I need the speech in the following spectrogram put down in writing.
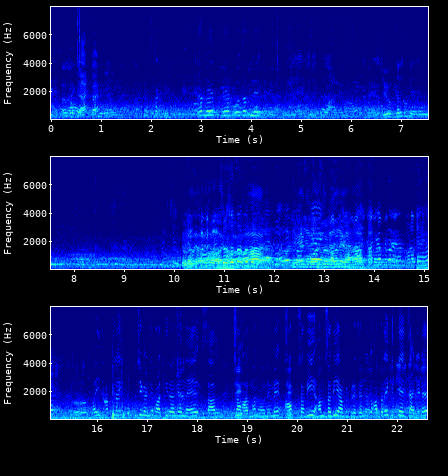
लो विजुअल्स कर लो विजुअल्स कर लो फोटोग्राफर ओके सर ले ले वो सब सर सर सर भाई आपकी लाइन कुछ ही घंटे बाकी रह गए नए साल का आगमन होने में। आप सभी हम सभी यहाँ पे प्रेजेंट हैं तो आप बताइए कितने एक्साइटेड है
